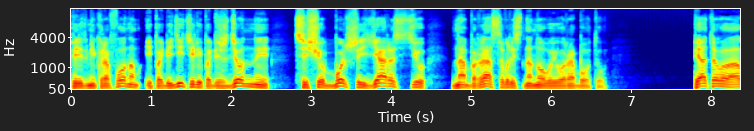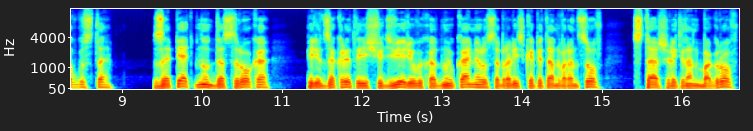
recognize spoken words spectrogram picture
перед микрофоном, и победители, побежденные, с еще большей яростью набрасывались на новую работу. 5 августа, за пять минут до срока, перед закрытой еще дверью в выходную камеру собрались капитан Воронцов, старший лейтенант Багров,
